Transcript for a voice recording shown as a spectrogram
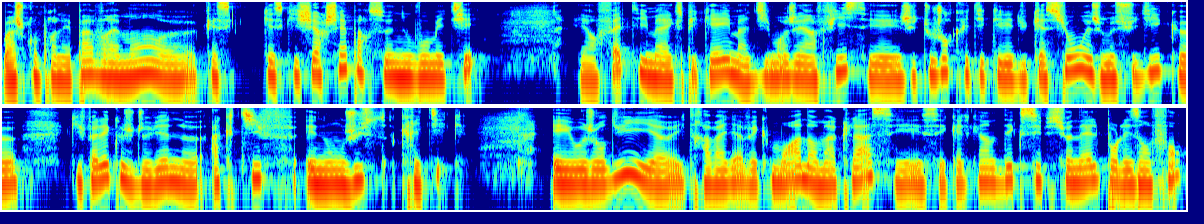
bah, je comprenais pas vraiment euh, qu'est-ce qu'il cherchait par ce nouveau métier. Et en fait, il m'a expliqué, il m'a dit, moi j'ai un fils et j'ai toujours critiqué l'éducation et je me suis dit qu'il fallait que je devienne actif et non juste critique. Et aujourd'hui, il travaille avec moi dans ma classe et c'est quelqu'un d'exceptionnel pour les enfants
